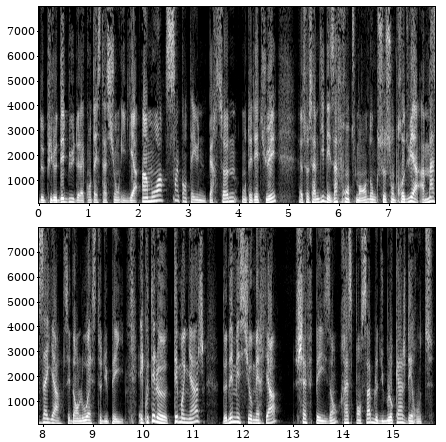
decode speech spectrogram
Depuis le début de la contestation il y a un mois, 51 personnes ont été tuées. Ce samedi, des affrontements donc se sont produits à Masaya, c'est dans l'ouest du pays. Écoutez le témoignage de Nemesio Meria, chef paysan responsable du blocage des routes.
